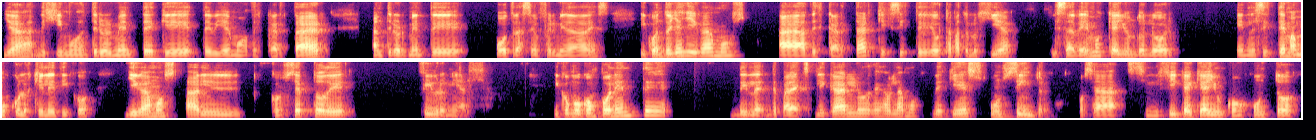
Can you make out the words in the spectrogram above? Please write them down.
Ya dijimos anteriormente que debíamos descartar anteriormente otras enfermedades y cuando ya llegamos a descartar que existe otra patología y sabemos que hay un dolor en el sistema musculoesquelético, llegamos al concepto de fibromialgia. Y como componente, para explicarlo, hablamos de que es un síndrome, o sea, significa que hay un conjunto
